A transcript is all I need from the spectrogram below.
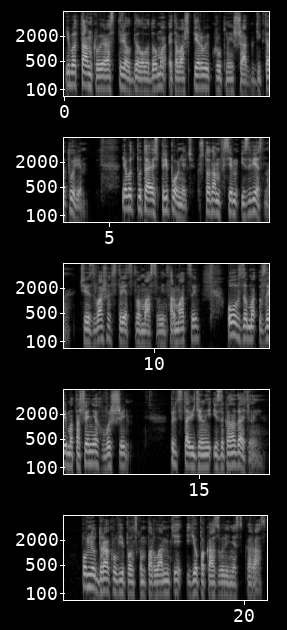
ибо танковый расстрел Белого дома – это ваш первый крупный шаг к диктатуре. Я вот пытаюсь припомнить, что нам всем известно через ваши средства массовой информации о вза взаимоотношениях высшей, представительной и законодательной. Помню драку в японском парламенте, ее показывали несколько раз.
